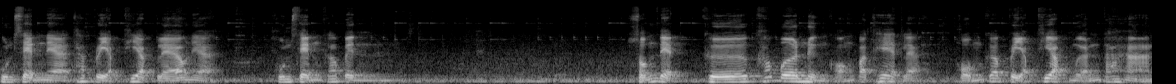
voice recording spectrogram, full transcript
คุณเซนเนี่ยถ้าเปรียบเทียบแล้วเนี่ย คุณเซนเขาเป็น สมเด็จคือเขาเบอร์หนึ่งของประเทศแล้ว ผมก็เปรียบเทียบเหมือนทหาร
